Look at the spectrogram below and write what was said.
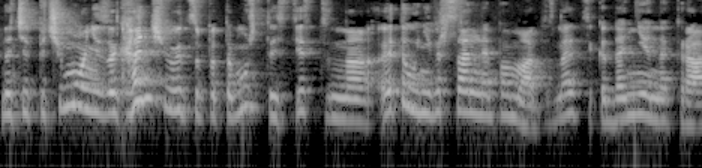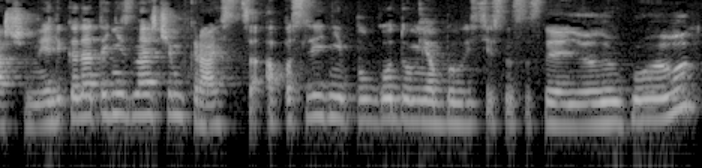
Значит, почему они заканчиваются? Потому что, естественно, это универсальная помада помады, знаете, когда не накрашены, или когда ты не знаешь, чем краситься. А последние полгода у меня было, естественно, состояние такое вот.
